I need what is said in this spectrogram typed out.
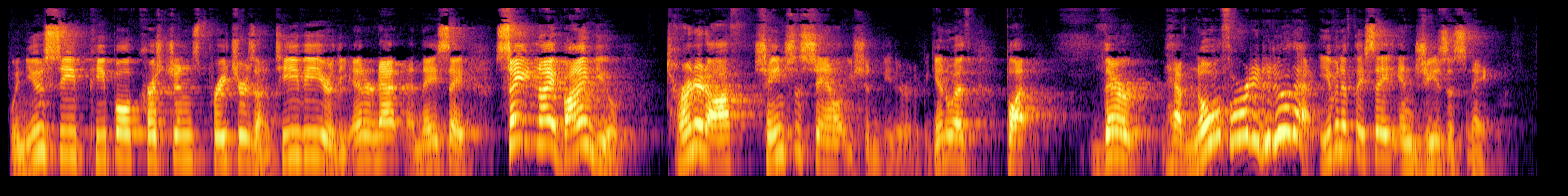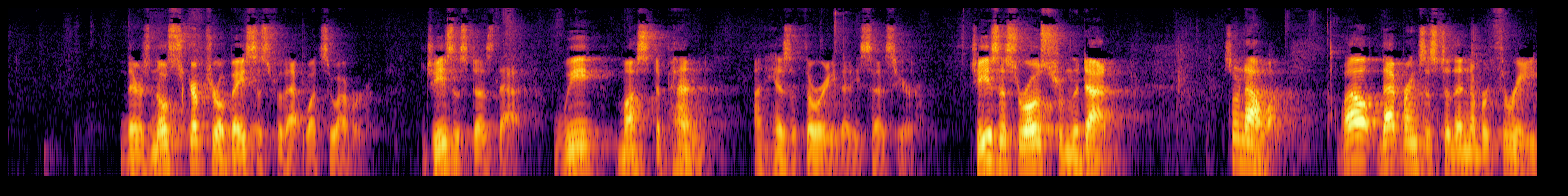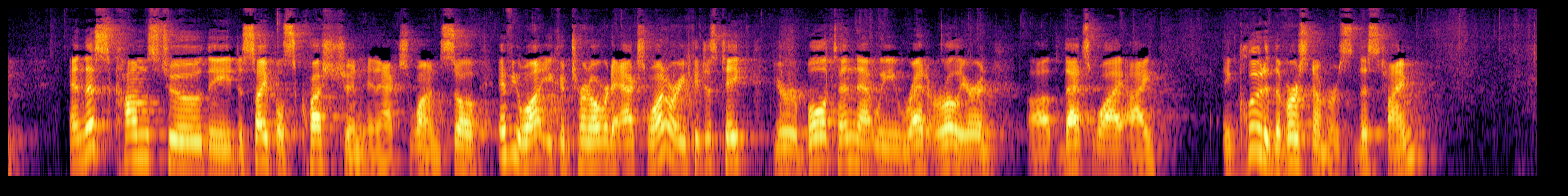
When you see people, Christians, preachers on TV or the internet, and they say, Satan, I bind you, turn it off, change the channel. You shouldn't be there to begin with, but they have no authority to do that, even if they say in Jesus' name. There's no scriptural basis for that whatsoever. Jesus does that. We must depend on his authority that he says here. Jesus rose from the dead. So now what? Well, that brings us to the number three. And this comes to the disciples' question in Acts 1. So if you want, you could turn over to Acts 1, or you could just take your bulletin that we read earlier, and uh, that's why I included the verse numbers this time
